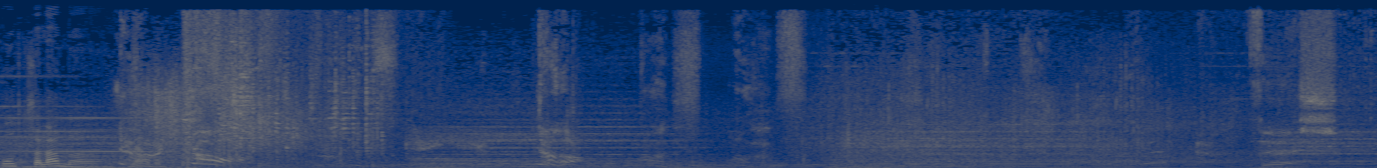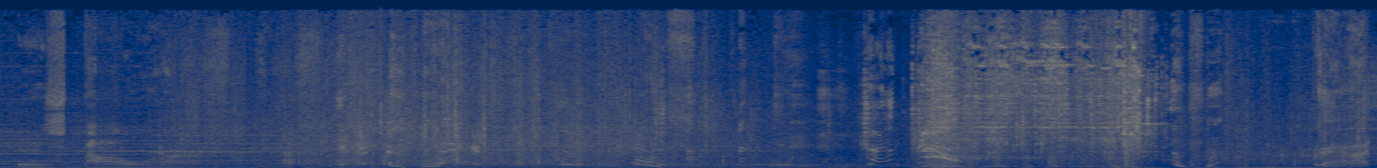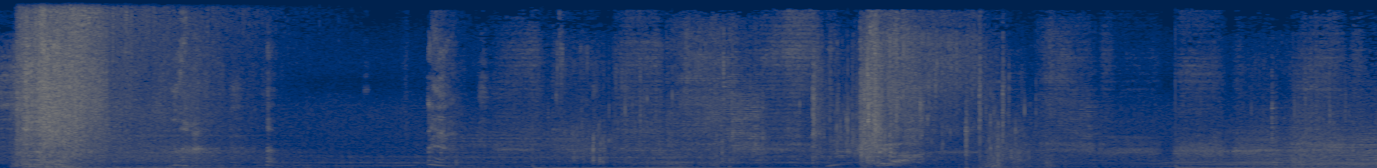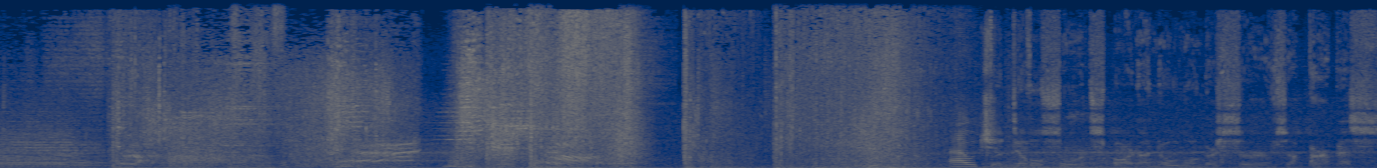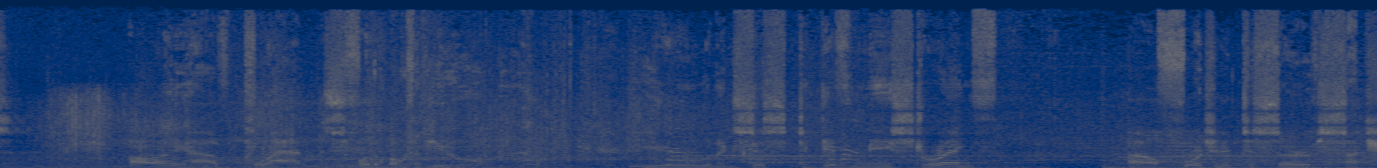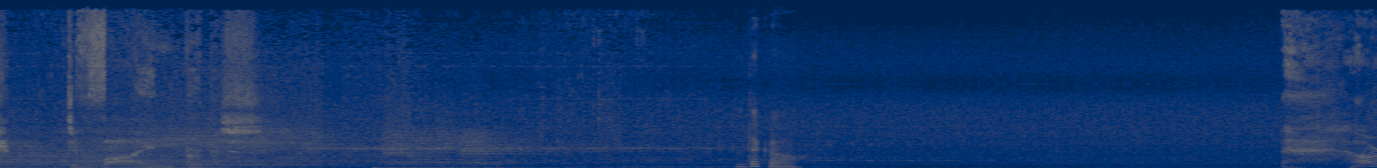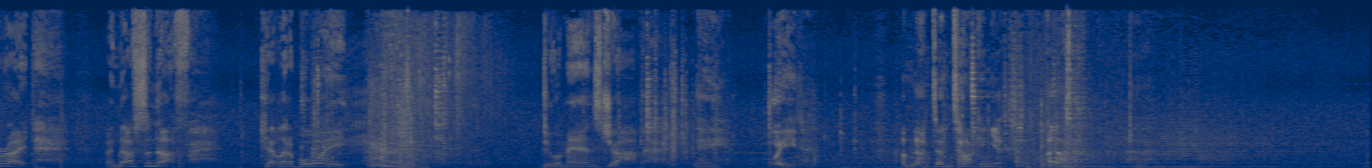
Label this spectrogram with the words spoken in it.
Contre, sa lame, euh, merde. Ouch. The Devil Sword Sparta no longer serves a purpose. I have plans for the both of you. You will exist to give me strength. How fortunate to serve such divine purpose. D'accord. All right. Enough's enough. Can't let a boy do a man's job. Hey, wait. I'm not done talking yet.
